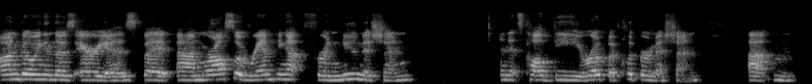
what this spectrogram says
ongoing in those areas, but um, we're also ramping up for a new mission and it's called the Europa Clipper mission. Um,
